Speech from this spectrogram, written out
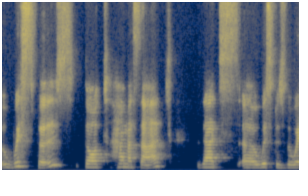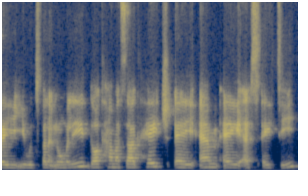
whispers.hamasat that's uh, whispers the way you would spell it normally. Dot Hamasat H A M A S A T,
